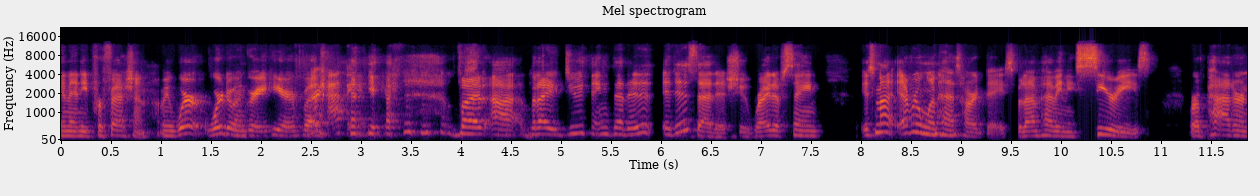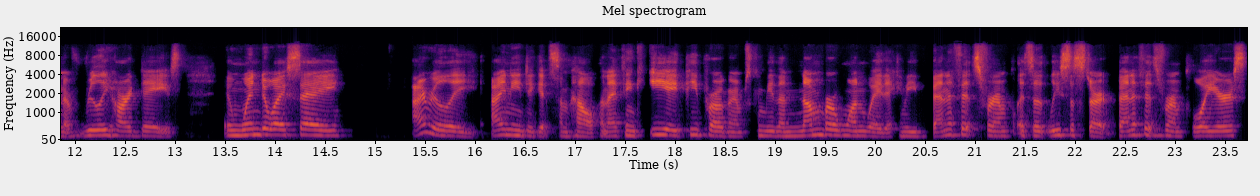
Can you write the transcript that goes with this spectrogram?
in any profession. I mean, we're we're doing great here, but yeah. but uh, but I do think that it it is that issue, right? Of saying it's not everyone has hard days, but I'm having a series or a pattern of really hard days. And when do I say I really I need to get some help? And I think EAP programs can be the number one way. They can be benefits for it's at least a start benefits for employers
